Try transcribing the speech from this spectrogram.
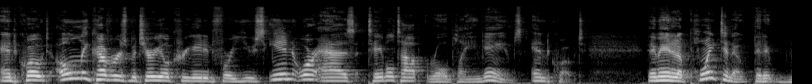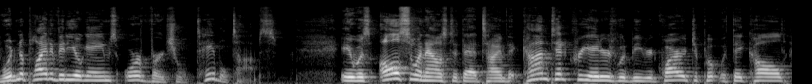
and, quote, only covers material created for use in or as tabletop role playing games, end quote. They made it a point to note that it wouldn't apply to video games or virtual tabletops. It was also announced at that time that content creators would be required to put what they called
